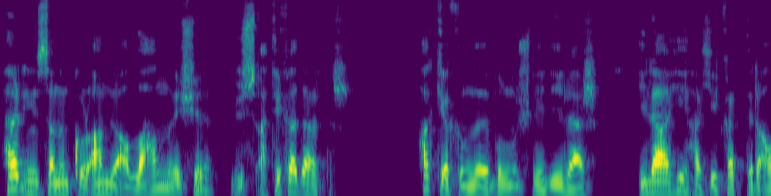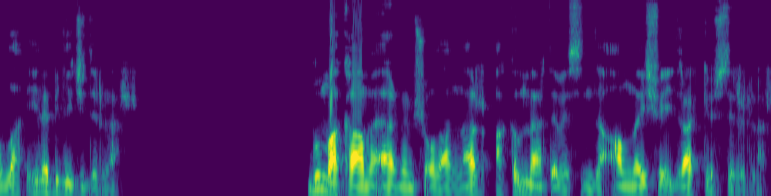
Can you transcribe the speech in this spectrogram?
Her insanın Kur'an ve Allah anlayışı vüs'ati kadardır. Hak yakınlığı bulmuş veliler, ilahi hakikatleri Allah ile bilicidirler. Bu makama ermemiş olanlar akıl mertebesinde anlayış ve idrak gösterirler.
